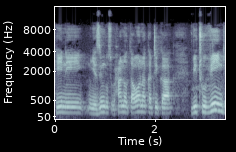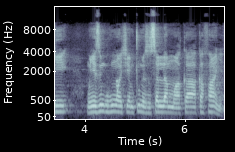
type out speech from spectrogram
Hii ni Mwenyezi Mungu Subhanahu wa katika vitu vingi Mwenyezi Mungu humwachia Mtume sallallahu alayhi wasallam akafanya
